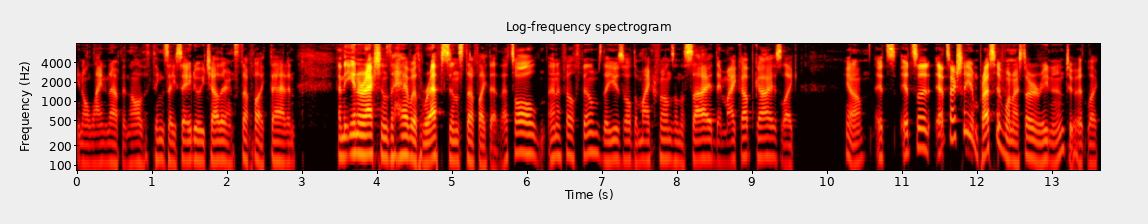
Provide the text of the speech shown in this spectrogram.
you know, lining up and all the things they say to each other and stuff like that, and and the interactions they have with refs and stuff like that. That's all NFL films. They use all the microphones on the side. They mic up guys like, you know, it's it's a it's actually impressive when I started reading into it. Like,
